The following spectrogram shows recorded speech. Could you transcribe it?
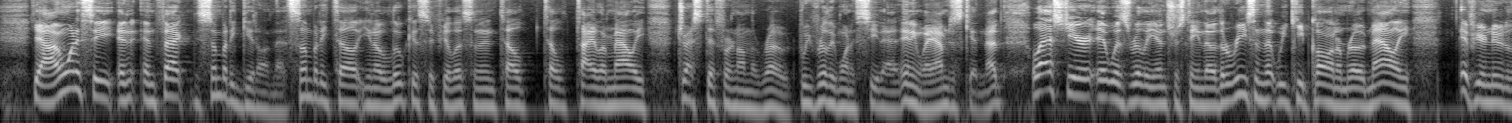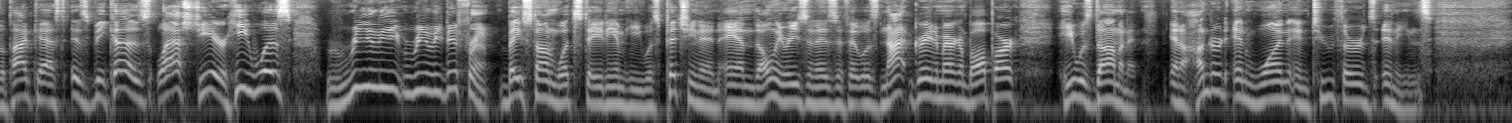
yeah, I want to see. In, in fact, somebody get on that. Somebody tell you know Lucas if you're listening. Tell tell Tyler Mahle dress different on the road. We really want to see that. Anyway, I'm just kidding. I, last year it was really interesting though. The reason that we keep calling him Road Mahle if you're new to the podcast, is because last year he was really, really different based on what stadium he was pitching in. And the only reason is if it was not Great American Ballpark, he was dominant in 101 and two thirds innings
